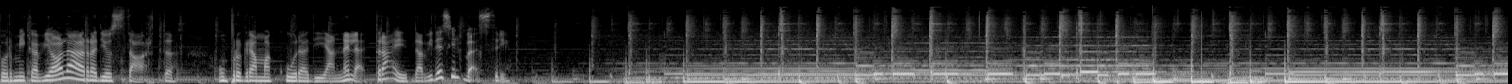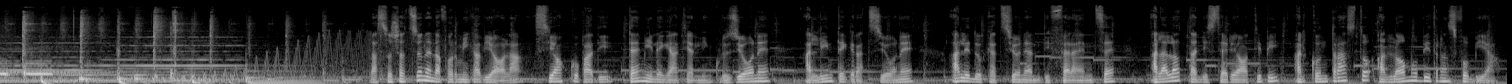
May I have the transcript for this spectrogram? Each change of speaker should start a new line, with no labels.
Formica Viola a Radio Start, un programma a cura di Anne Elettra e Davide Silvestri.
L'Associazione La Formica Viola si occupa di temi legati all'inclusione, all'integrazione, all'educazione alle differenze, alla lotta agli stereotipi, al contrasto all'omobitransfobia.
